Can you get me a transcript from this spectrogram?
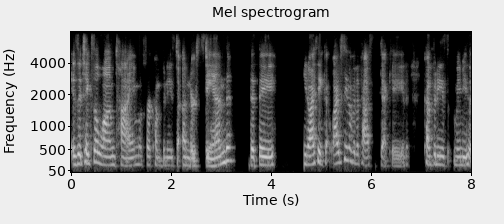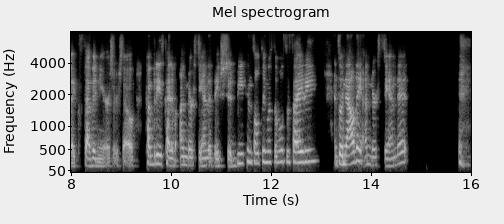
is it takes a long time for companies to understand that they you know, I think I've seen over the past decade, companies, maybe like seven years or so, companies kind of understand that they should be consulting with civil society. And so now they understand it.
